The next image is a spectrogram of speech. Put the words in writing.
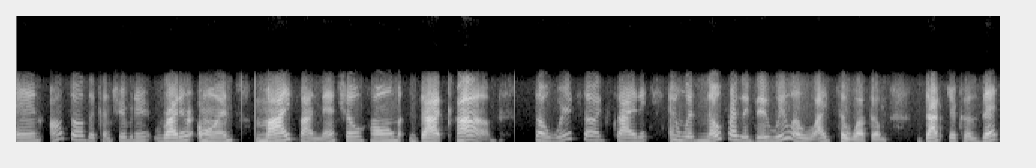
and also the contributor writer on myfinancialhome.com. So we're so excited. And with no further ado, we would like to welcome Dr. Cozette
